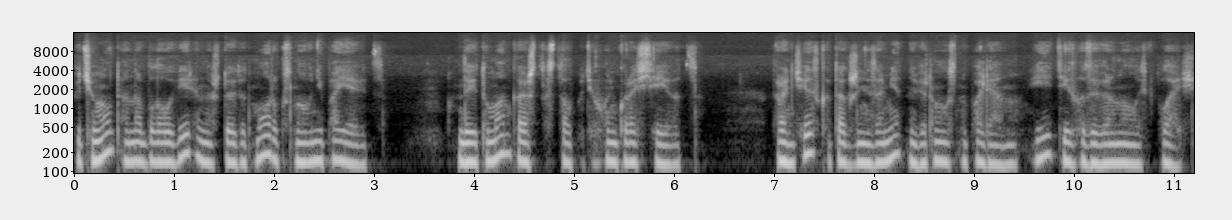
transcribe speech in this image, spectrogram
Почему-то она была уверена, что этот морок снова не появится. Да и туман, кажется, стал потихоньку рассеиваться. Франческа также незаметно вернулась на поляну и тихо завернулась в плащ.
